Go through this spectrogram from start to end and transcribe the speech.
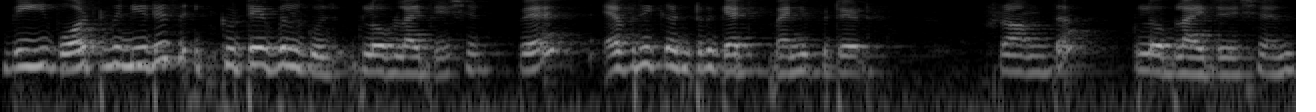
we what we need is equitable globalization where every country get benefited from the globalization.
